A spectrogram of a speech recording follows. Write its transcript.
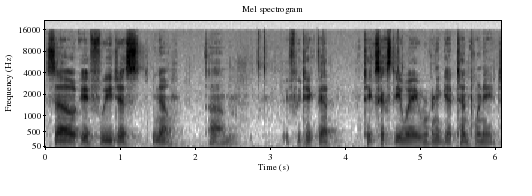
So if we just, you know, um, if we take that, take 60 away, we're going to get 10.8.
